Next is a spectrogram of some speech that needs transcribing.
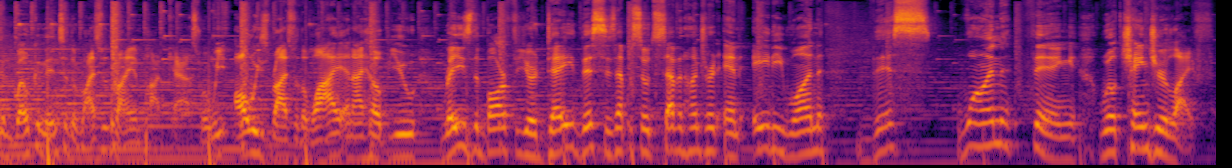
and welcome into the Rise with Ryan podcast, where we always rise with a Y, and I help you raise the bar for your day. This is episode 781. This one thing will change your life.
